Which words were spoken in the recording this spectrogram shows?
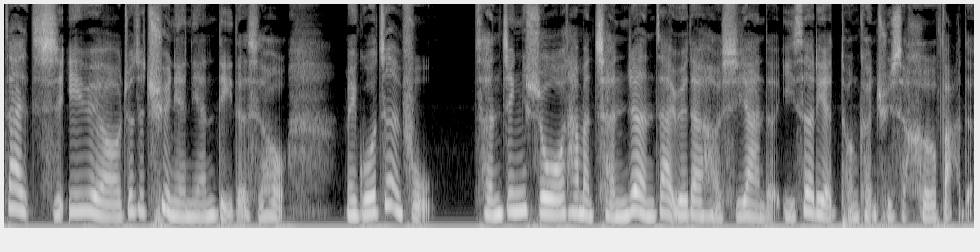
在十一月哦，就是去年年底的时候，美国政府曾经说他们承认在约旦河西岸的以色列屯垦区是合法的。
